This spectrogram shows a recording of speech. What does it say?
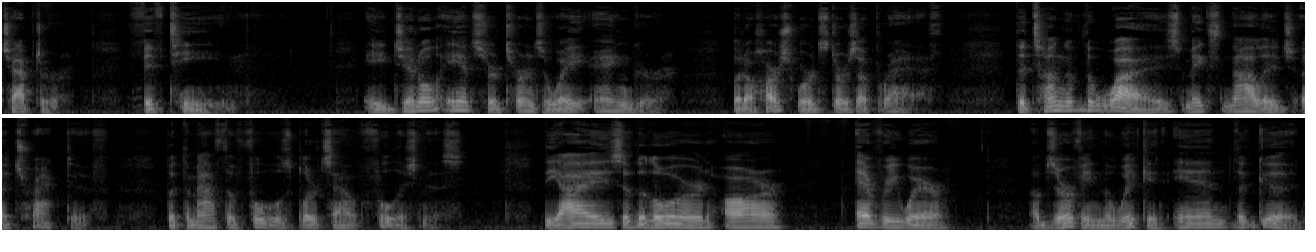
chapter 15. A gentle answer turns away anger, but a harsh word stirs up wrath. The tongue of the wise makes knowledge attractive, but the mouth of fools blurts out foolishness. The eyes of the Lord are everywhere, observing the wicked and the good.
